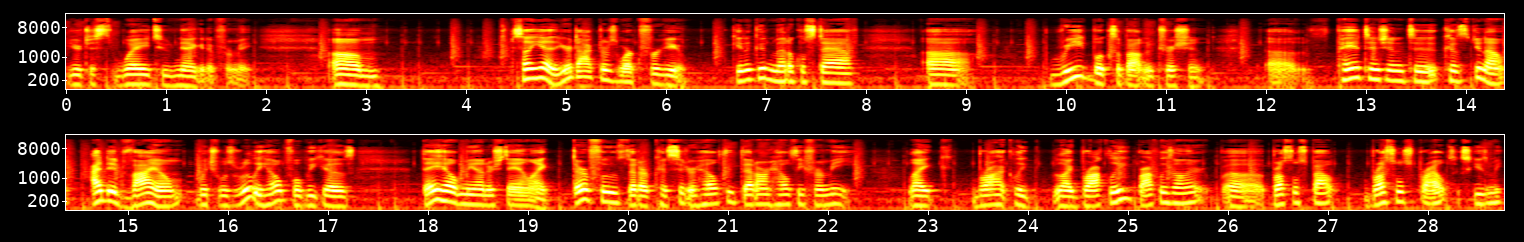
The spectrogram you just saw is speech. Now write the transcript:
you're just way too negative for me. Um, so, yeah, your doctors work for you. Get a good medical staff. Uh, read books about nutrition. Uh, pay attention to, because, you know, I did Viome, which was really helpful because they helped me understand like there are foods that are considered healthy that aren't healthy for me. Like broccoli, like broccoli, broccoli's on there, uh, Brussels sprout, Brussels sprouts, excuse me,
